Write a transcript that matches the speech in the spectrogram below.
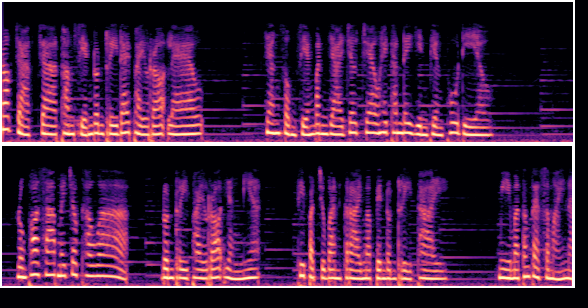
นอกจากจะทำเสียงดนตรีได้ไพเราะแล้ว ยังส่งเสียงบรรยายเจ้าแจ้วให้ท่านได้ยินเพียงผู้เดียว หลวงพ่อทราบไหมเจ้าค่ะว่า ดนตรีไพเราะอย่างเนี้ย ที่ปัจจุบันกลายมาเป็นดนตรีไทย มีมาตั้งแต่สมัยไหน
